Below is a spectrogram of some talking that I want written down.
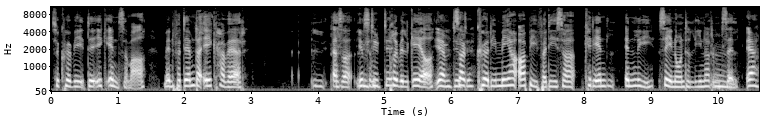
Så kører vi det ikke ind så meget. Men for dem, der ikke har været øh, altså, ligesom det det. privilegeret, Jamen, det så det. kører de mere op i, fordi så kan de end- endelig se nogen, der ligner dem Mm. selv. Ja,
